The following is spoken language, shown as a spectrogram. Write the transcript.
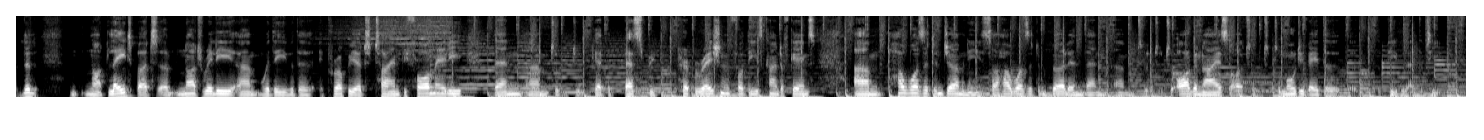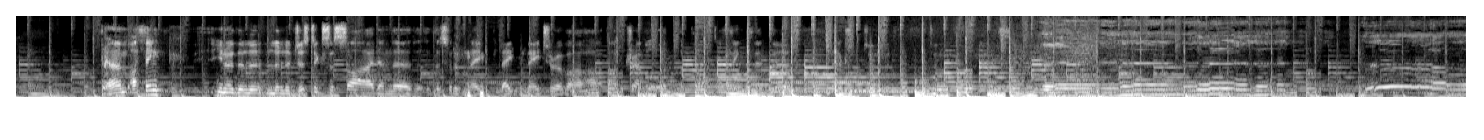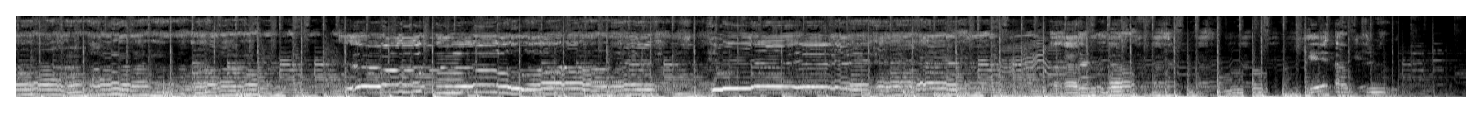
not late, but uh, not really um, with the with the appropriate time before maybe. Then um, to to get the best pre preparation for these kind of games. Um, how was it in Germany? So how was it in Berlin then um, to, to, to organize or to, to motivate the, the, the people and the team? Um, I think you know the, the, logistics aside and the, the, the sort of late nature of our, our, our travel apart, I think that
